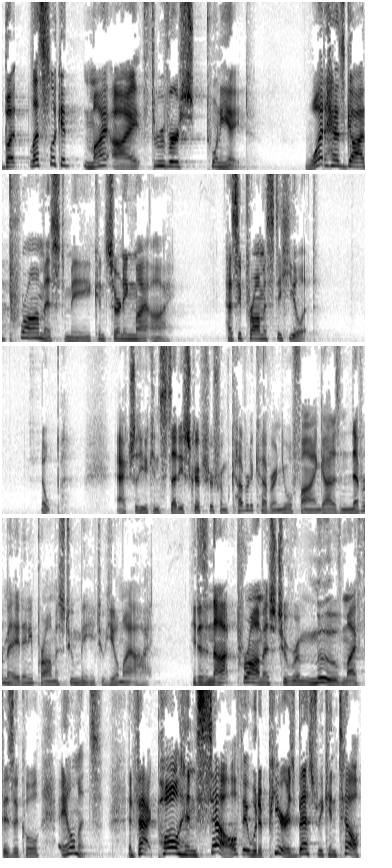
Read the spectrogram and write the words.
but let's look at my eye through verse 28. What has God promised me concerning my eye? Has he promised to heal it? Nope. Actually, you can study Scripture from cover to cover, and you will find God has never made any promise to me to heal my eye. He does not promise to remove my physical ailments. In fact, Paul himself, it would appear, as best we can tell,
